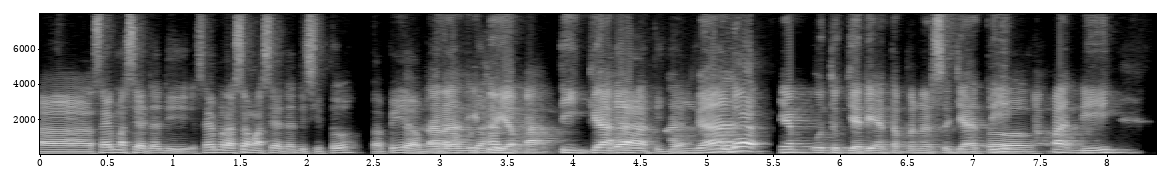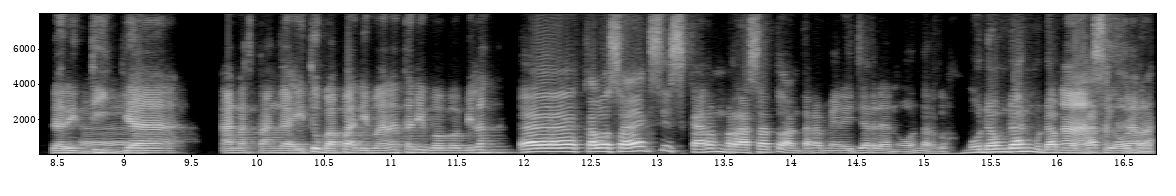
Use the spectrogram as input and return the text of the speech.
uh, saya masih ada di, saya merasa masih ada di situ. Tapi ya Antara itu ya Pak, tiga ya, tiga. Tangga, Udah, yep, untuk jadi entrepreneur sejati, betul. Bapak di dari tiga uh, anak tangga itu Bapak di mana tadi Bapak bilang? Eh, kalau saya sih sekarang merasa tuh antara manajer dan owner loh. Mudah-mudahan mudah ah, mendekati ah, owner.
